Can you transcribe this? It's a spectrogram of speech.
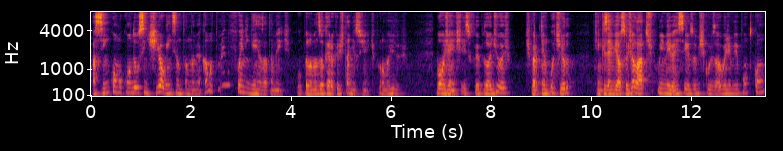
Assim como quando eu senti alguém sentando na minha cama, também não foi ninguém exatamente. Ou pelo menos eu quero acreditar nisso, gente, pelo amor de Deus. Bom, gente, esse foi o episódio de hoje. Espero que tenham curtido. Quem quiser enviar os seus relatos, o e-mail é receiosobscuros.gmail.com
